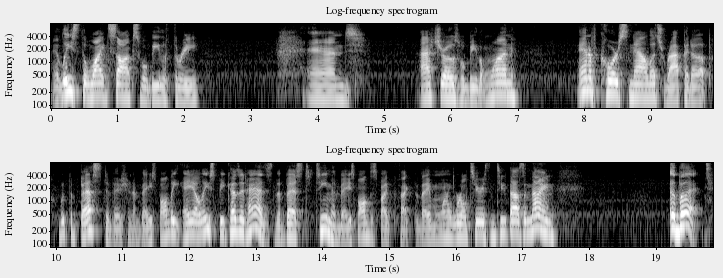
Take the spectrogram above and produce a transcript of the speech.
at least the White Sox will be the three. And Astros will be the one. And of course, now let's wrap it up with the best division in baseball, the AL East, because it has the best team in baseball, despite the fact that they won a World Series in 2009. But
